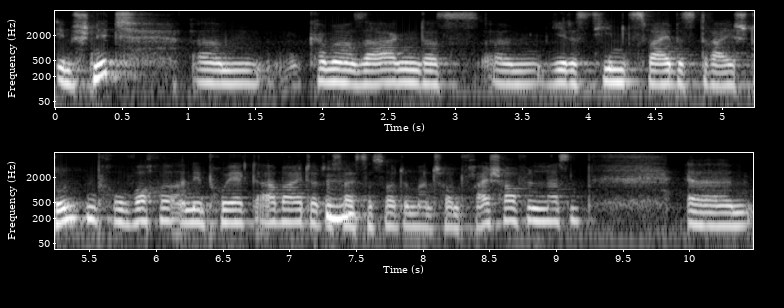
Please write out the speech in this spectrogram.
Im Schnitt ähm, können wir sagen, dass ähm, jedes Team zwei bis drei Stunden pro Woche an dem Projekt arbeitet. Das mhm. heißt, das sollte man schon freischaufeln lassen. Ähm,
